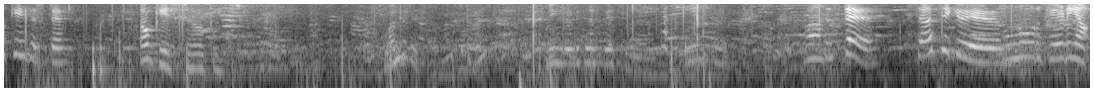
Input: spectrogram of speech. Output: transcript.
okay sister okay sister okay sister சர்ச்சுக்கு முந்நூறு கேடியாம்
